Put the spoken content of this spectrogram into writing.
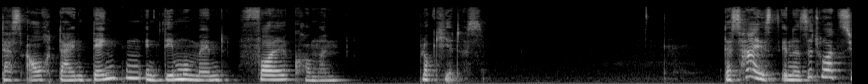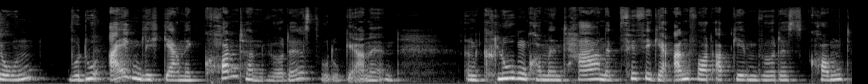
dass auch dein Denken in dem Moment vollkommen blockiert ist. Das heißt, in einer Situation, wo du eigentlich gerne kontern würdest, wo du gerne einen, einen klugen Kommentar, eine pfiffige Antwort abgeben würdest, kommt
